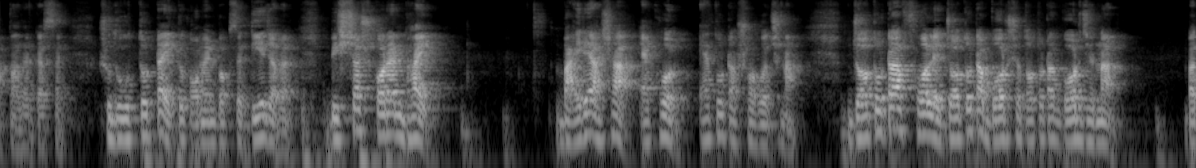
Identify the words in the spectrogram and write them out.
আপনাদের কাছে। শুধু উত্তরটা একটু কমেন্ট বক্সে দিয়ে যাবেন। বিশ্বাস করেন ভাই, বাইরে আসা এখন এতটা সহজ না। যতটা ফলে, যতটা বর্ষে, ততটা গর্জে না। বা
